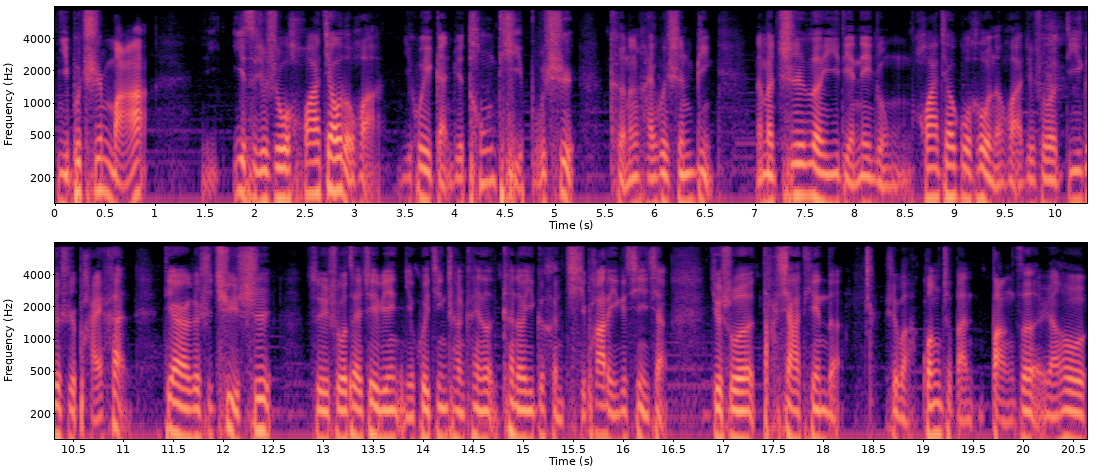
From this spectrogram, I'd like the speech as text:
你不吃麻，意思就是说花椒的话，你会感觉通体不适，可能还会生病。那么吃了一点那种花椒过后的话，就说第一个是排汗，第二个是祛湿。所以说在这边你会经常看到看到一个很奇葩的一个现象，就说大夏天的。是吧？光着膀膀子，然后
